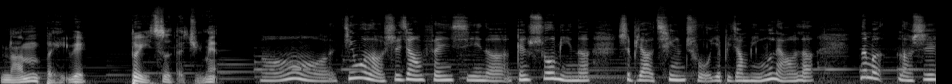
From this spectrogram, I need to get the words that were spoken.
南北越对峙的局面。哦，经过老师这样分析呢，跟说明呢是比较清楚，也比较明了了。那么，老师，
